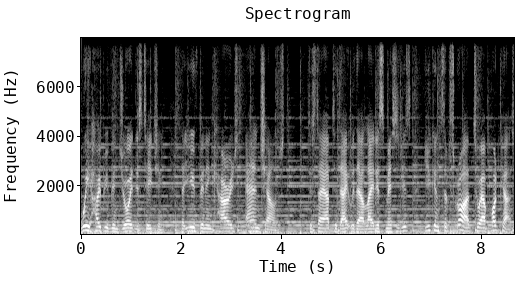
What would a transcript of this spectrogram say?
We hope you've enjoyed this teaching, that you've been encouraged and challenged. To stay up to date with our latest messages, you can subscribe to our podcast.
